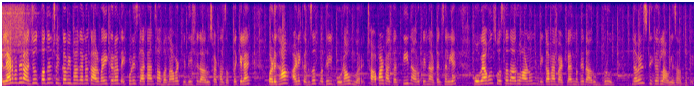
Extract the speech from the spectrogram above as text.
कल्याणमध्ये राज्य उत्पादन शुल्क विभागानं कारवाई करत एकोणीस लाखांचा बनावट विदेशी दारूसाठा जप्त केलाय. पडघा आणि कर्जतमधील गोडाऊनवर छापा टाकत तीन आरोपींना अटक झाली आहे. गोव्याहून स्वस्त दारू आणून रिकाम्या बॅटल्यांमध्ये दारू भरून नवीन स्टिकर लावले जात होते.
